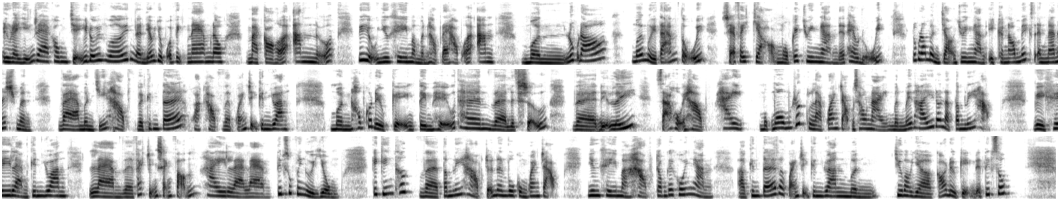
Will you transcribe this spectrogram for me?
điều này diễn ra không chỉ đối với nền giáo dục ở Việt Nam đâu mà còn ở Anh nữa ví dụ như khi mà mình học đại học ở Anh mình lúc đó mới 18 tuổi sẽ phải chọn một cái chuyên ngành để theo đuổi. Lúc đó mình chọn chuyên ngành Economics and Management và mình chỉ học về kinh tế hoặc học về quản trị kinh doanh. Mình không có điều kiện tìm hiểu thêm về lịch sử, về địa lý, xã hội học hay một môn rất là quan trọng sau này mình mới thấy đó là tâm lý học. Vì khi làm kinh doanh làm về phát triển sản phẩm hay là làm tiếp xúc với người dùng cái kiến thức về tâm lý học trở nên vô cùng quan trọng. Nhưng khi mà học trong cái khối ngành uh, kinh tế và quản trị kinh doanh mình chưa bao giờ có điều kiện để tiếp xúc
